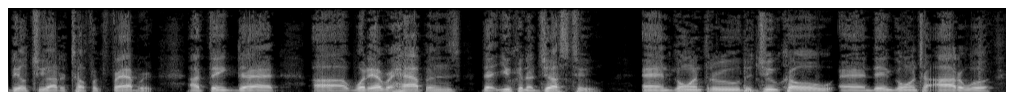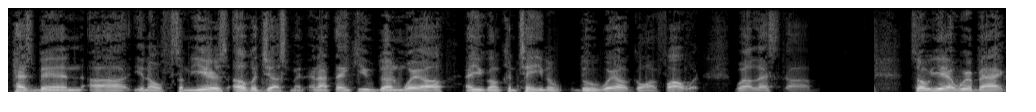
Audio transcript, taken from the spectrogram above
build you out of tougher fabric i think that uh, whatever happens that you can adjust to and going through the JUCO and then going to Ottawa has been, uh, you know, some years of adjustment. And I think you've done well, and you're going to continue to do well going forward. Well, let's. Uh, so yeah, we're back,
